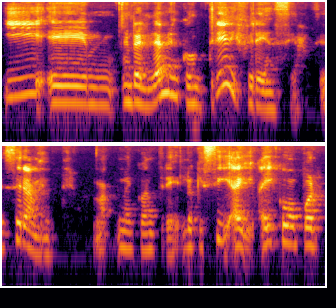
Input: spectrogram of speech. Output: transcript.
y eh, en realidad no encontré diferencia, sinceramente, no, no, encontré. Lo que sí, hay, hay como por,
